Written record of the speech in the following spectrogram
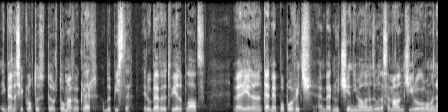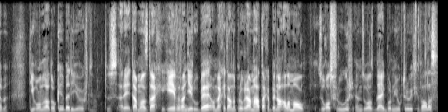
Ik ben eens geklopt dus door Thomas Veuclair op de piste. In Roubaix voor de tweede plaats. Wij reden een tijd met Popovic en Bernucci en die mannen en zo. Dat zijn mannen Giro gewonnen hebben. Die wonnen dat ook bij de jeugd. Dus allee, dat was dat gegeven van die Roubaix, omdat je dan een programma had dat je bijna allemaal, zoals vroeger en zoals blijkbaar nu ook terug het geval is,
